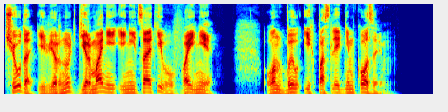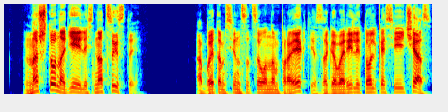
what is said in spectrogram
чудо и вернуть Германии инициативу в войне. Он был их последним козырем. На что надеялись нацисты? Об этом сенсационном проекте заговорили только сейчас.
